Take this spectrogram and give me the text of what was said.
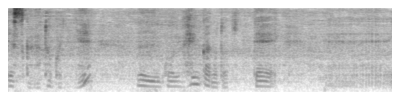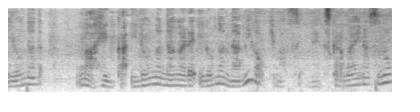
ですから特にね、うん、こういう変化の時って、えー、いろんなまあ、変化いろんな流れいろんな波が起きますよね。ですからマイナスの、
